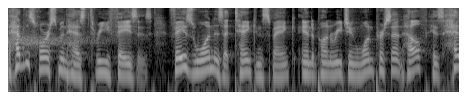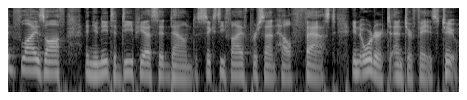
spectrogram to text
The Headless Horseman has three phases. Phase 1 is a tank and spank, and upon reaching 1% health, his head flies off, and you need to DPS it down to 65% health fast in order to enter Phase 2.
